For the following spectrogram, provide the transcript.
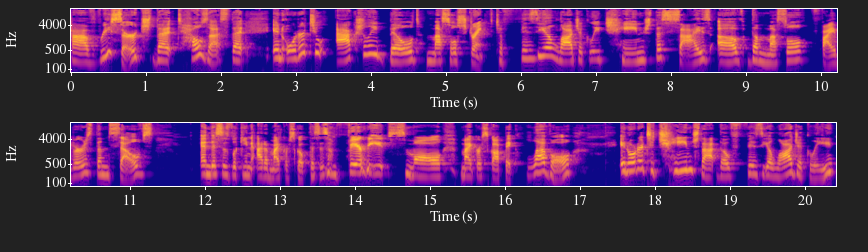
have research that tells us that in order to actually build muscle strength, to physiologically change the size of the muscle fibers themselves, and this is looking at a microscope, this is a very small microscopic level. In order to change that though physiologically,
